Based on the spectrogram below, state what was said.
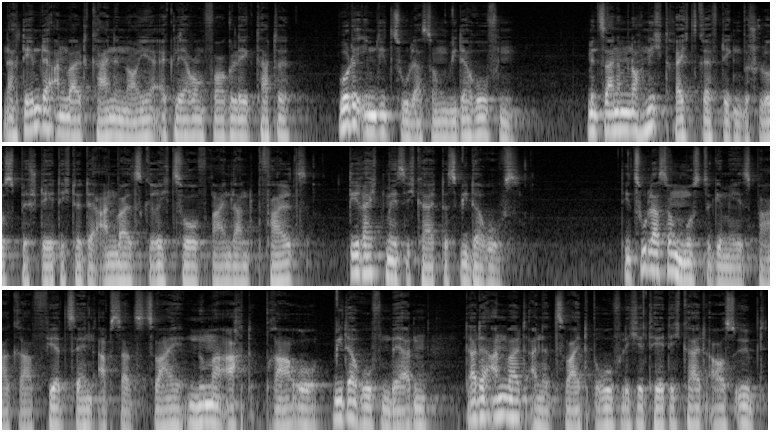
Nachdem der Anwalt keine neue Erklärung vorgelegt hatte, wurde ihm die Zulassung widerrufen. Mit seinem noch nicht rechtskräftigen Beschluss bestätigte der Anwaltsgerichtshof Rheinland-Pfalz die Rechtmäßigkeit des Widerrufs. Die Zulassung musste gemäß § 14 Absatz 2 Nummer 8 BRAO widerrufen werden, da der Anwalt eine zweitberufliche Tätigkeit ausübt,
